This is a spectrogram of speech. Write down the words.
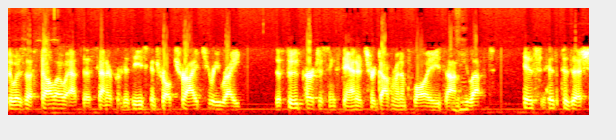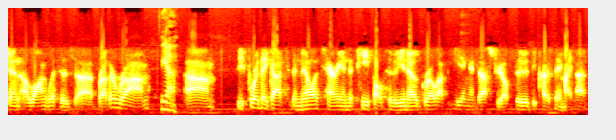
who was a fellow at the Center for Disease Control, tried to rewrite the food purchasing standards for government employees. Um, Mm-hmm. He left his his position along with his uh, brother Rahm Yeah. um, before they got to the military and the people who you know grow up eating industrial food because they might not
